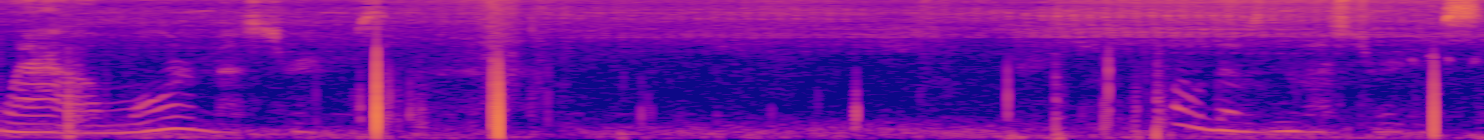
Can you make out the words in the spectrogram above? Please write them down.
Wow, more mushrooms. All those mushrooms.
